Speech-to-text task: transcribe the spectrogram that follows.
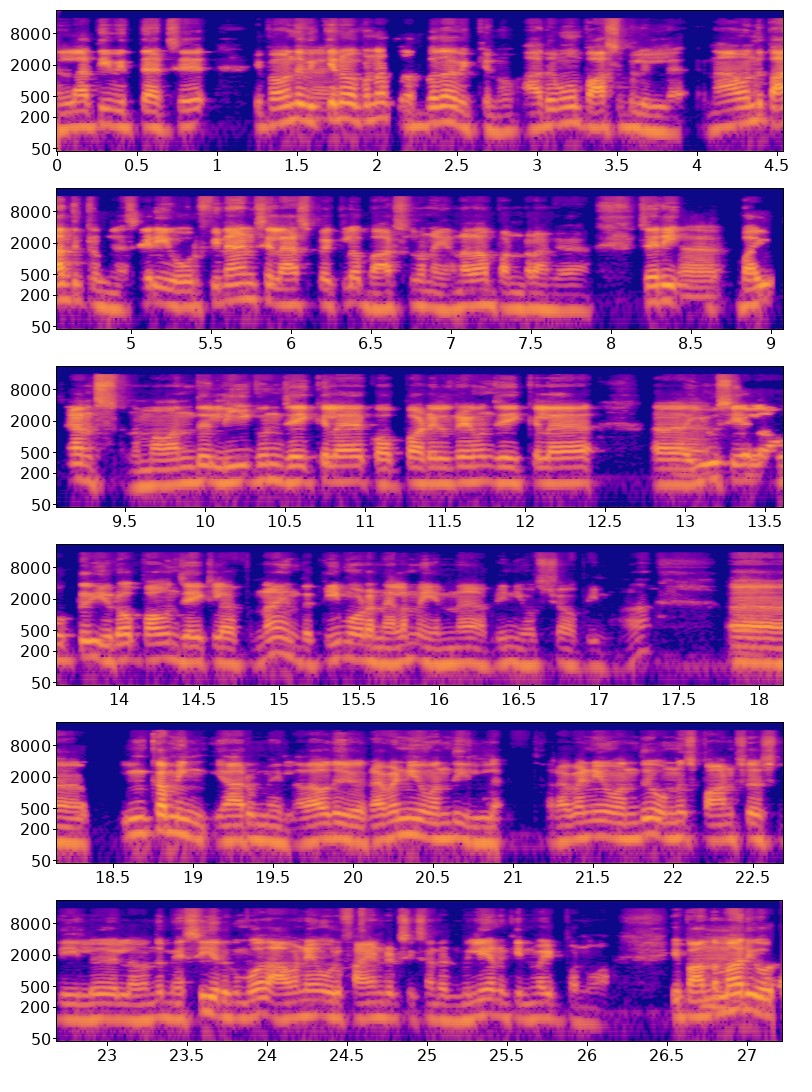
எல்லாத்தையும் வித்தாச்சு. இப்ப வந்து விக்கணும் அப்படின்னா கிளப் தான் விக்கணும். அதுவும் பாசிபிள் இல்ல. நான் வந்து பாத்துட்டு இருந்தேன். சரி ஒரு பினான்சியல் ஆஸ்பெக்ட்ல பார்சலோனா என்னதான் பண்றாங்க? சரி பை சான்ஸ் நம்ம வந்து லீகும் ஜெயிக்கல கோப்பா டெல்ரேவும் ஜெயிக்கல யூசிஎல் அவுட் யூரோப்பாவும் ஜெயிக்கல அப்படின்னா இந்த டீமோட நிலைமை என்ன அப்படின்னு யோசிச்சோம் அப்படின்னா இன்கமிங் யாருமே இல்லை. அதாவது ரெவென்யூ வந்து இல்லை. ரெவென்யூ வந்து ஒன்று ஸ்பான்சர்ஸ் டீலு இல்லை வந்து மெஸ்ஸி இருக்கும்போது அவனே ஒரு ஃபைவ் ஹண்ட்ரட் சிக்ஸ் ஹண்ட்ரட் மில்லியனுக்கு இன்வைட் பண்ணுவான். இப்போ அந்த மாதிரி ஒரு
